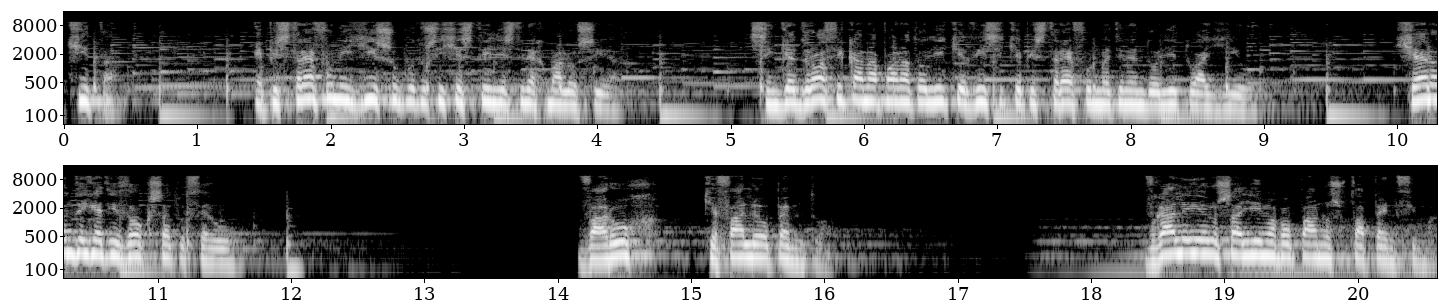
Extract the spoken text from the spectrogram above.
Κοίτα, επιστρέφουν οι γη σου που τους είχες στείλει στην εχμαλωσία. Συγκεντρώθηκαν από Ανατολή και Δύση και επιστρέφουν με την εντολή του Αγίου. Χαίρονται για τη δόξα του Θεού. Βαρούχ, κεφάλαιο πέμπτο. Βγάλε η Ιερουσαλήμ από πάνω σου τα πένθυμα.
